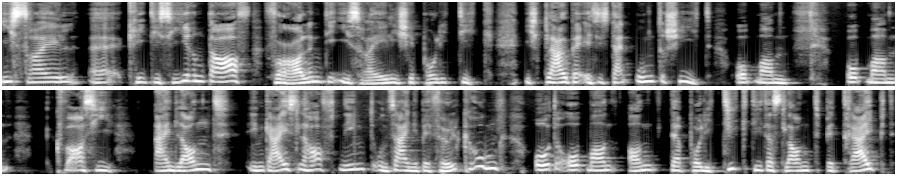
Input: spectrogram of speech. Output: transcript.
Israel äh, kritisieren darf, vor allem die israelische Politik. Ich glaube, es ist ein Unterschied, ob man, ob man quasi ein Land in Geiselhaft nimmt und seine Bevölkerung oder ob man an der Politik, die das Land betreibt,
